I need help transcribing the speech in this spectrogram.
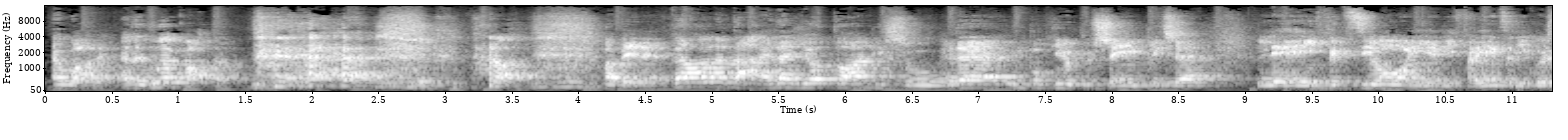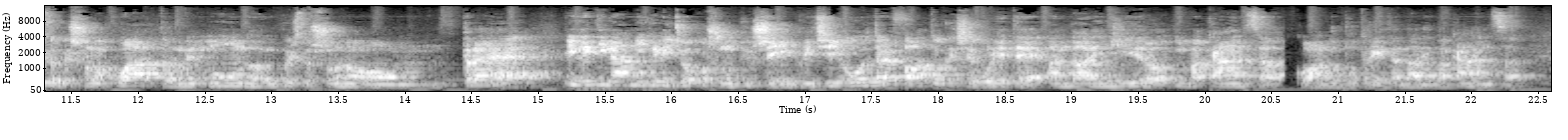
è uguale, è dai 2 a 4. però va bene, però in realtà è dagli 8 anni su ed è un pochino più semplice. Le infezioni, a differenza di questo che sono 4 nel mondo, in questo sono 3 e le dinamiche di gioco sono più semplici, oltre al fatto che se volete andare in giro in vacanza, quando potrete andare in vacanza,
